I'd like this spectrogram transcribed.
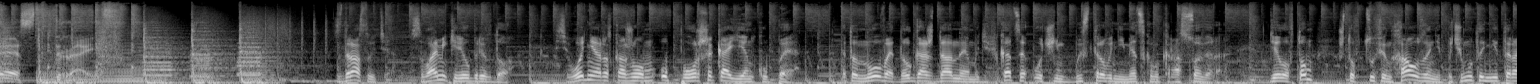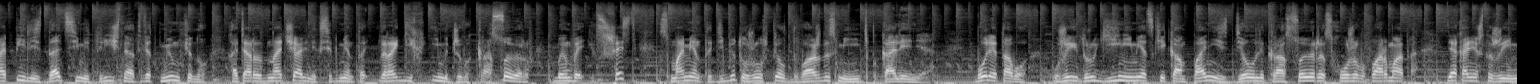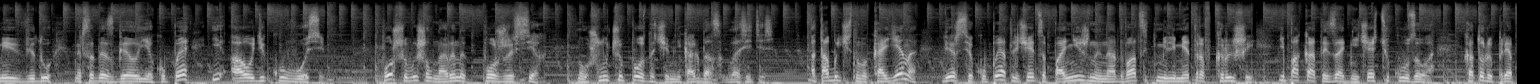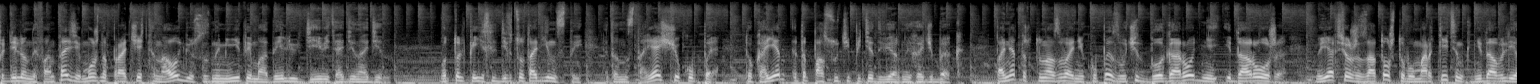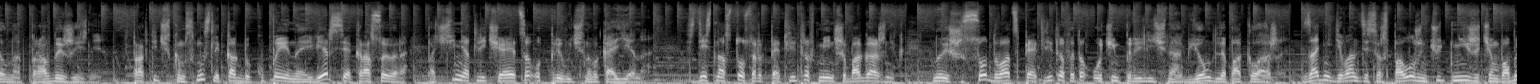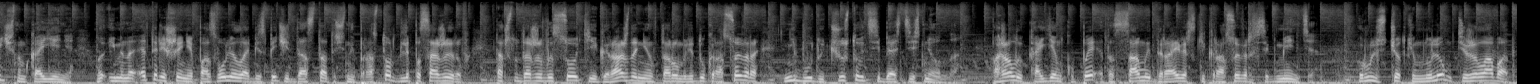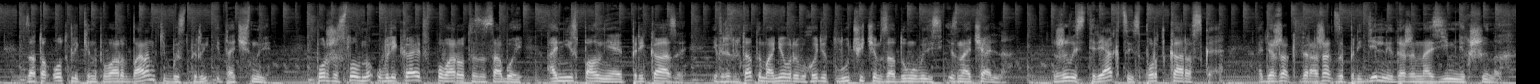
Тест-драйв. Здравствуйте, с вами Кирилл Бревдо. Сегодня я расскажу вам о Porsche Cayenne Coupe. Это новая долгожданная модификация очень быстрого немецкого кроссовера. Дело в том, что в Цуффенхаузене почему-то не торопились дать симметричный ответ Мюнхену, хотя родоначальник сегмента дорогих имиджевых кроссоверов BMW X6 с момента дебюта уже успел дважды сменить поколение – более того, уже и другие немецкие компании сделали кроссоверы схожего формата. Я, конечно же, имею в виду Mercedes GLE Coupe и Audi Q8. Porsche вышел на рынок позже всех, но уж лучше поздно, чем никогда, согласитесь. От обычного Каена версия купе отличается пониженной на 20 мм крышей и покатой задней частью кузова, в которой при определенной фантазии можно прочесть аналогию со знаменитой моделью 911. Вот только если 911 это настоящее купе, то Каен это по сути пятидверный хэтчбэк. Понятно, что название купе звучит благороднее и дороже, но я все же за то, чтобы маркетинг не давлел над правдой жизни. В практическом смысле как бы купейная версия кроссовера почти не отличается от привычного Каена. Здесь на 145 литров меньше багажник, но и 625 литров это очень приличный объем для поклажи. Задний диван здесь расположен чуть ниже, чем в обычном Каене, но именно это решение позволило обеспечить достаточный простор для пассажиров, так что даже высокие граждане на втором ряду кроссовера не будут чувствовать себя стесненно. Пожалуй, Каен Купе – это самый драйверский кроссовер в сегменте. Руль с четким нулем тяжеловат, зато отклики на поворот баранки быстры и точны. Порше словно увлекает в повороты за собой, а не исполняет приказы, и в результате маневры выходят лучше, чем задумывались изначально. Живость реакции спорткаровская, а держак в виражах запредельный даже на зимних шинах.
